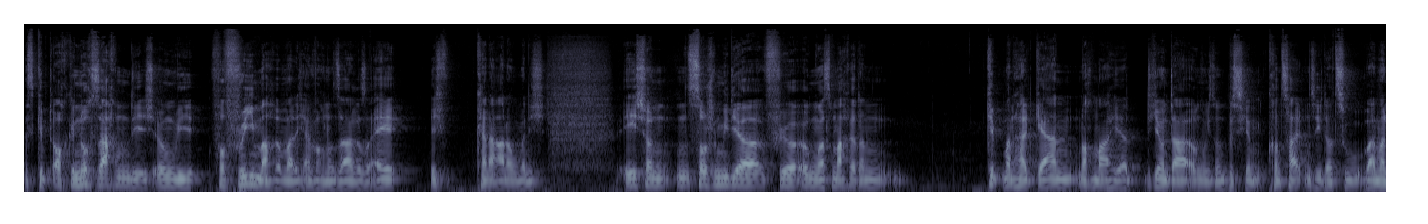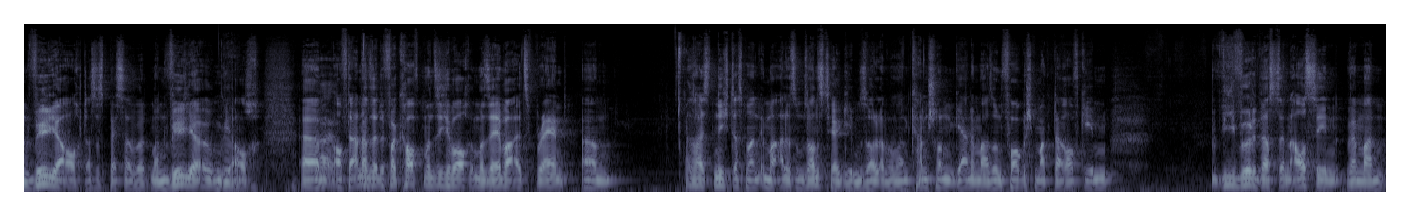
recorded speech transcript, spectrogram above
es gibt auch genug Sachen, die ich irgendwie for free mache, weil ich einfach nur sage so, ey, ich keine Ahnung, wenn ich eh schon Social Media für irgendwas mache, dann gibt man halt gern nochmal hier, hier und da irgendwie so ein bisschen Consultancy dazu, weil man will ja auch, dass es besser wird. Man will ja irgendwie ja. auch. Ähm, auf der anderen Seite verkauft man sich aber auch immer selber als Brand. Ähm, das heißt nicht, dass man immer alles umsonst hergeben soll, aber man kann schon gerne mal so einen Vorgeschmack darauf geben, wie würde das denn aussehen, wenn man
